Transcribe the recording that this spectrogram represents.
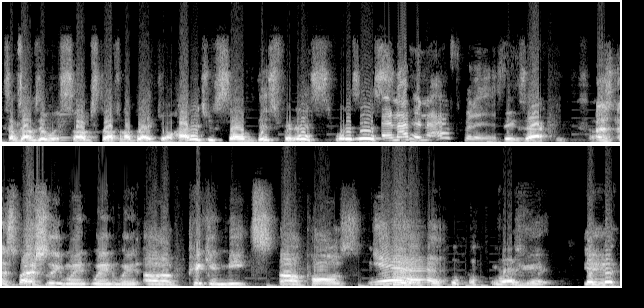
Sometimes it was sub stuff, and I'd be like, yo, how did you sub this for this? What is this? And I didn't ask for this. Exactly. So, especially when when when uh picking meats uh pause. Yeah. right, right. Yeah,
